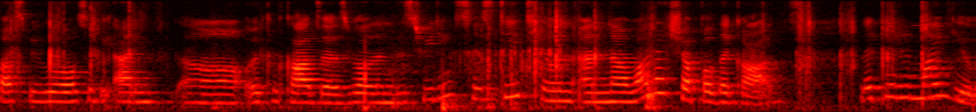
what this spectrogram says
First, we will also be adding uh, oracle cards as well in this reading. So stay tuned and now while I shuffle the cards, let me remind you,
